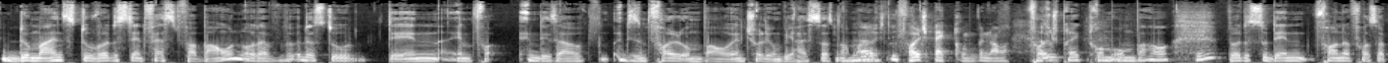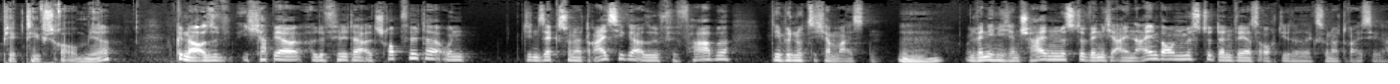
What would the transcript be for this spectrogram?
Du meinst, du würdest den fest verbauen oder würdest du den im, in dieser, in diesem Vollumbau, Entschuldigung, wie heißt das nochmal äh, richtig? Vollspektrum, genau. Vollspektrum-Umbau, hm? würdest du den vorne vors Objektiv schrauben, ja? Genau, also ich habe ja alle Filter als Schraubfilter und den 630er, also für Farbe, den benutze ich am meisten. Mhm. Und wenn ich mich entscheiden müsste, wenn ich einen einbauen müsste, dann wäre es auch dieser 630er,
